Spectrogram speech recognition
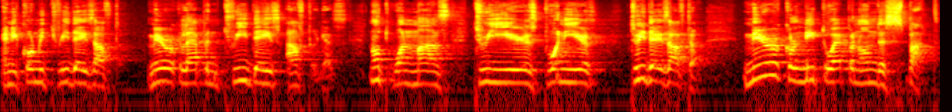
And he called me three days after. Miracle happened three days after, guys. Not one month, three years, 20 years, three days after. Miracle need to happen on the spot.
